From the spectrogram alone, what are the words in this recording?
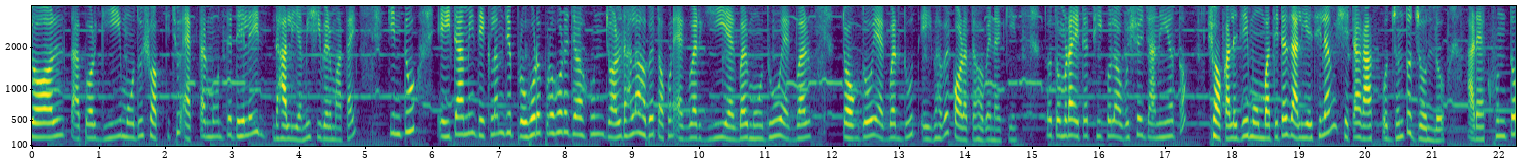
জল, তারপর ঘি, মধু সব কিছু একটার মধ্যে ঢেলেই ঢালি আমি শিবের মাথায়। কিন্তু এইটা আমি দেখলাম যে প্রহরে প্রহরে যখন জল ঢালা হবে তখন একবার ঘি, একবার মধু, একবার টক দই, একবার দুধ এইভাবে করাতে হবে নাকি? তো তোমরা এটা ঠিক হলে অবশ্যই জানিও তো। সকালে যেই মোমবাতিটা জ্বালিয়েছিলাম, সেটা রাত পর্যন্ত জ্বললো। আর এখন তো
